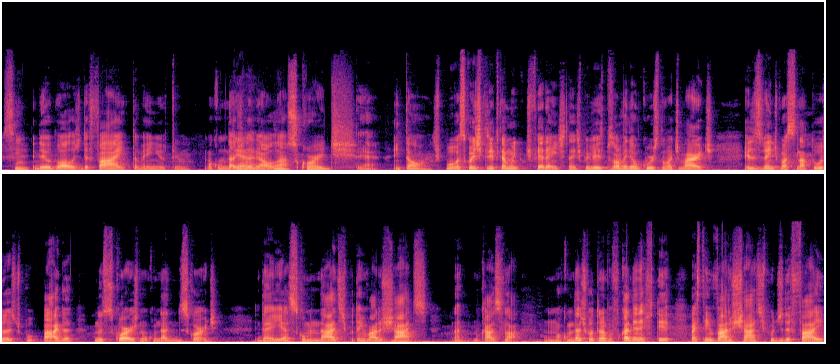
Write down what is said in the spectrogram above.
Sim. E daí eu dou aula de DeFi também, eu tenho uma comunidade É, legal no lá. Discord. É. Então, tipo, as coisas de cripto é muito diferente, né? Tipo, em vez do pessoal vender um curso no Hotmart, eles vendem uma assinatura, tipo, paga no Discord, numa comunidade no Discord. E daí essas comunidades, tipo, tem vários chats, né? no caso, sei lá, uma comunidade que eu trampo é focada em NFT, mas tem vários chats, tipo, de DeFi,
